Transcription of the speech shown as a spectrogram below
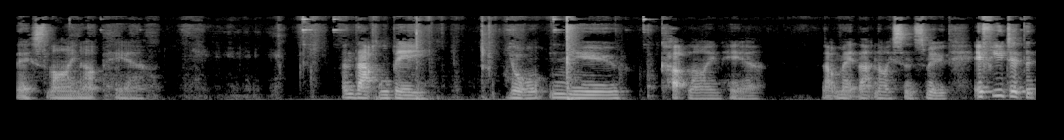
this line up here. And that will be your new cut line here. That'll make that nice and smooth. If you did the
